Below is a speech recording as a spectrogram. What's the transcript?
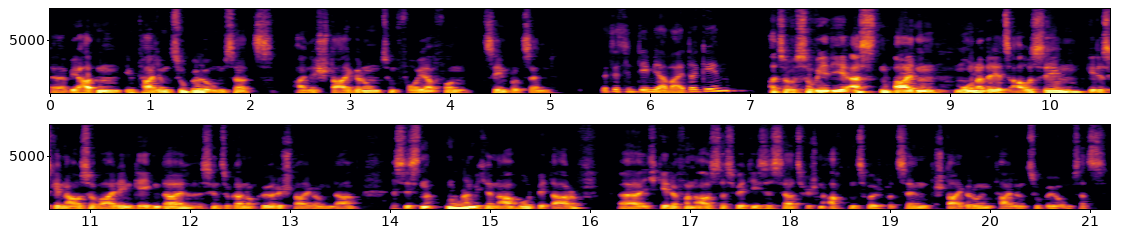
Äh, wir hatten im Teil- und Zubehörumsatz eine Steigerung zum Vorjahr von 10 Prozent. Wird es in dem Jahr weitergehen? Also so wie die ersten beiden Monate jetzt aussehen, geht es genauso weiter. Im Gegenteil, es sind sogar noch höhere Steigerungen da. Es ist ein unheimlicher Nachholbedarf. Äh, ich gehe davon aus, dass wir dieses Jahr zwischen 8 und 12 Prozent Steigerung im Teil- und Zubehörumsatz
